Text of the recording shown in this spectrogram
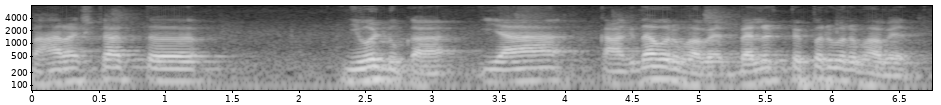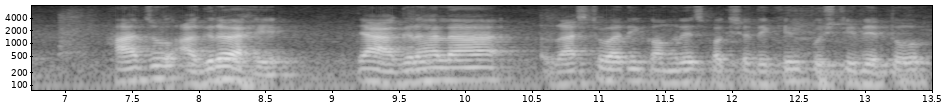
महाराष्ट्रात निवडणुका या कागदावर व्हाव्यात बॅलट पेपरवर व्हाव्यात. हा जो आग्रह आहे त्या आग्रहाला राष्ट्रवादी काँग्रेस पक्ष देखील पुष्टी देतो.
